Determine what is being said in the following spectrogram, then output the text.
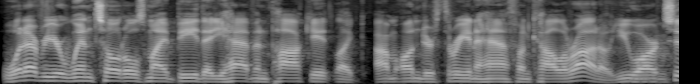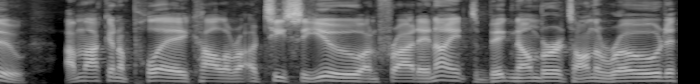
whatever your win totals might be that you have in pocket, like I'm under three and a half on Colorado. You mm-hmm. are too. I'm not going to play Colorado TCU on Friday night. It's a big number. It's on the road.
